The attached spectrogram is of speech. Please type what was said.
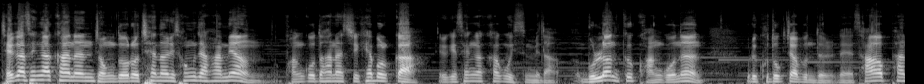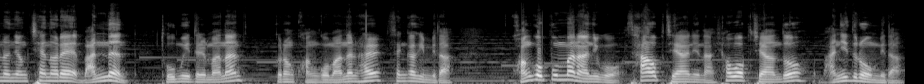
제가 생각하는 정도로 채널이 성장하면 광고도 하나씩 해볼까 이렇게 생각하고 있습니다. 물론 그 광고는 우리 구독자분들 네, 사업하는 형 채널에 맞는 도움이 될 만한 그런 광고만을 할 생각입니다. 광고뿐만 아니고 사업 제안이나 협업 제안도 많이 들어옵니다.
